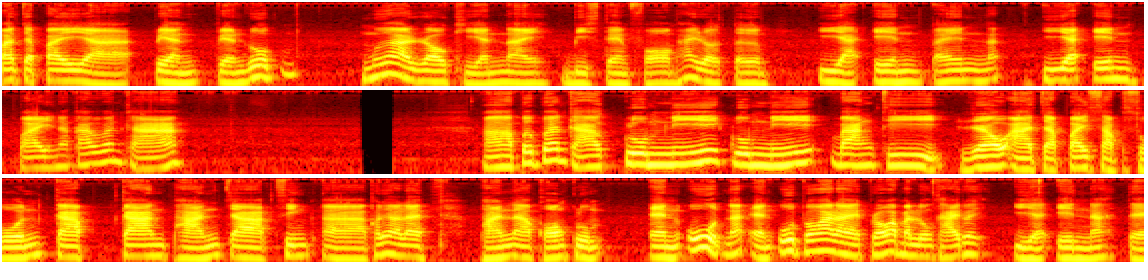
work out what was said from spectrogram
มันจะไปอ่าเปลี่ยนเปลี่ยนรูปเมื่อเราเขียนใน b stem form ให้เราเติม er n ไปนะ er n ไปนะครับเพื่อนขาเพื่อนๆขากลุ่มนี้กลุ่มนี้บางทีเราอาจจะไปสับสนกับการผันจากสิ่งเขาเรียกอะไรผันของกลุ่มแอนอูดนะแอนอูดเพราะว่าอะไร เพราะว่ามันลงท้ายด้วย er n นะ แต่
